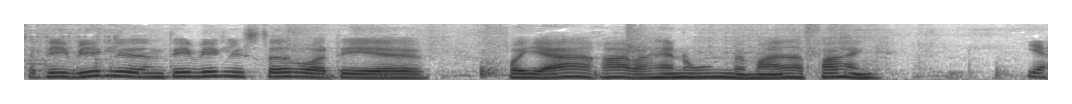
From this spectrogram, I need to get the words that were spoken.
Så det er, virkelig, det er virkelig et sted, hvor det for jer er rart at have nogen med meget erfaring. Ja.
